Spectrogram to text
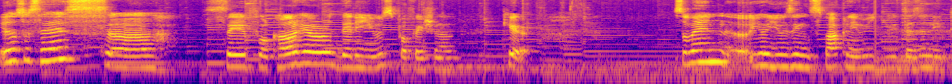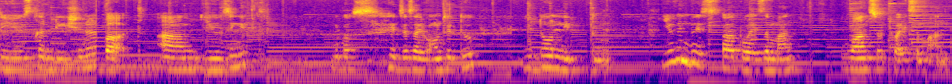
It also says uh, safe for color hair daily use professional care so when uh, you're using spa cream you doesn't need to use conditioner but I'm using it because it's just I wanted to you don't need to you can do spa twice a month once or twice a month.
